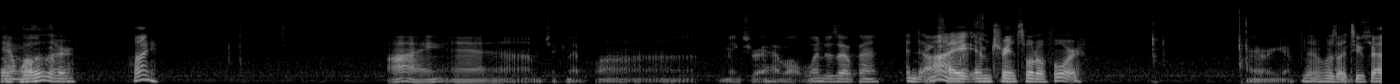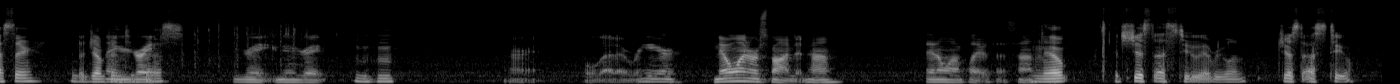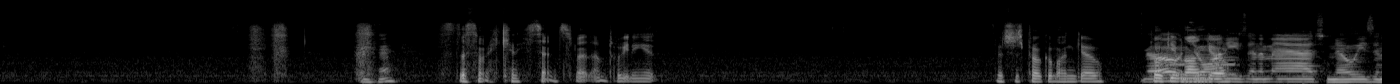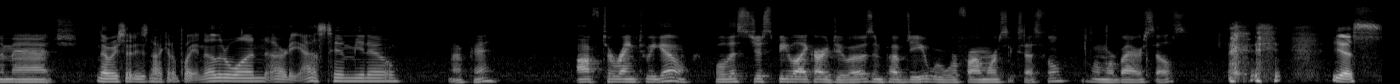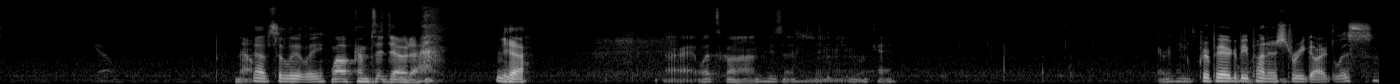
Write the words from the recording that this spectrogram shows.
And hello welcome. there. Hi. I am checking up on make sure I have all the windows open. And Make sure I my- am Trance 104. There we go. No, was I too fast there? Did I jump No, in too great. fast? You're great. You're doing great. Mm-hmm. All right. Pull that over here. No one responded, huh? They don't want to play with us, huh? Nope. It's just us two, everyone. Just us two. Okay. This doesn't make any sense, but I'm tweeting it. It's just Pokemon Go. Pokemon oh, Go. Johnny's in a match. No, he's in a match. No, he said he's not going to play another one. I already asked him, you know. Okay. Off to ranked we go. Will this just be like our duos in PUBG where we're far more successful when we're by ourselves? yes, No. absolutely. Welcome to Dota. Yeah. All right, what's going on? Who's messaging me? Okay. Everything's Prepare to be punished regardless.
